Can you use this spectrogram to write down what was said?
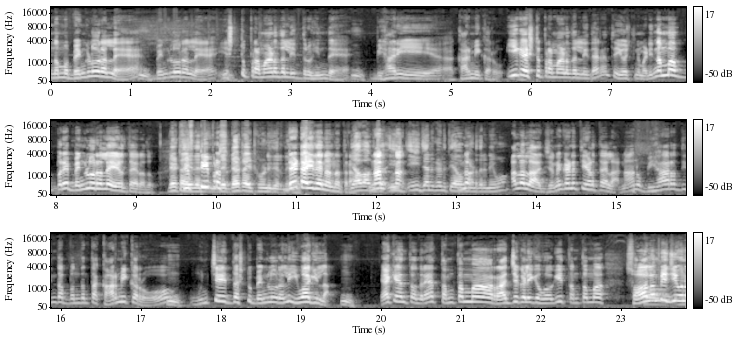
ನಮ್ಮ- ಬೆಂಗಳೂರಲ್ಲೇ ಬೆಂಗಳೂರಲ್ಲೇ ಎಷ್ಟು ಪ್ರಮಾಣದಲ್ಲಿ ಇದ್ರು ಹಿಂದೆ ಬಿಹಾರಿ ಕಾರ್ಮಿಕರು ಈಗ ಎಷ್ಟು ಪ್ರಮಾಣದಲ್ಲಿದ್ದಾರೆ ಅಂತ ಯೋಚನೆ ಮಾಡಿ. ನಮ್ಮ ಬರೇ ಬೆಂಗಳೂರಲ್ಲೇ ಹೇಳ್ತಾ ಇರೋದು. ಡೇಟಾ ಇದೆ ನನ್ನ ಹತ್ರ. ಈ- ಜನಗಣತಿ ಯಾವಾಗ ಮಾಡಿದ್ರಿ ನೀವು? ಅಲ್ಲಲ್ಲ ಜನಗಣತಿ ಹೇಳ್ತಾ ಇಲ್ಲ. ನಾನು ಬಿಹಾರದಿಂದ ಬಂದಂತ ಕಾರ್ಮಿಕರು ಮುಂಚೆ ಇದ್ದಷ್ಟು ಬೆಂಗಳೂರಲ್ಲಿ ಇವಾಗಿಲ್ಲ. ಯಾಕೆ ಅಂತಂದ್ರೆ ತಮ್ಮ ತಮ್ಮ ರಾಜ್ಯಗಳಿಗೆ ಹೋಗಿ ತಮ್ಮ ತಮ್ಮ ಸ್ವಾವಲಂಬಿ ಜೀವನ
